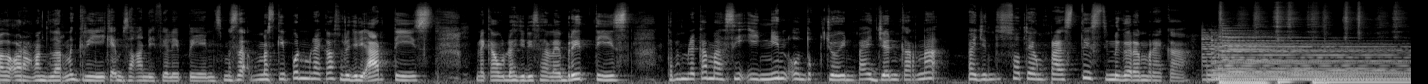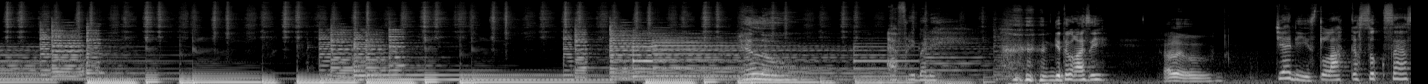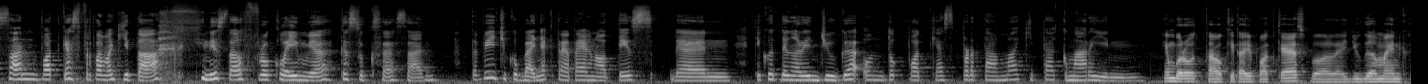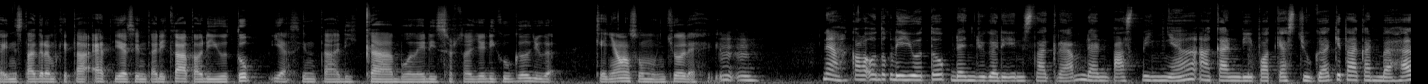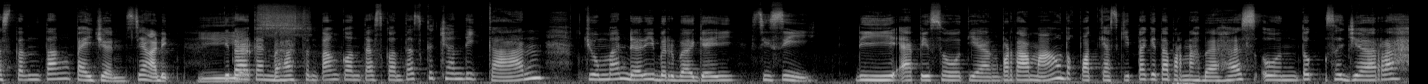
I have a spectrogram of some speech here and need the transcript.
kalau orang-orang di luar negeri kayak misalkan di Filipina mes- meskipun mereka sudah jadi artis mereka udah jadi selebritis tapi mereka masih ingin untuk join pageant karena pageant itu sesuatu yang prestis di negara mereka Hello everybody gitu gak sih? Halo. Jadi setelah kesuksesan podcast pertama kita, ini self proclaim ya kesuksesan. Tapi cukup banyak ternyata yang notice dan ikut dengerin juga untuk podcast pertama kita kemarin. Yang baru tahu kita di podcast boleh juga main ke Instagram kita @yasintadika atau di YouTube Yasintadika. Boleh di search aja di Google juga. Kayaknya langsung muncul deh. gitu. Mm-mm. Nah, kalau untuk di YouTube dan juga di Instagram dan pastinya akan di podcast juga kita akan bahas tentang pageants, ya nggak, Dik? Kita Yes. akan bahas tentang kontes-kontes kecantikan cuman dari berbagai sisi. Di episode yang pertama untuk podcast kita kita pernah bahas untuk sejarah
